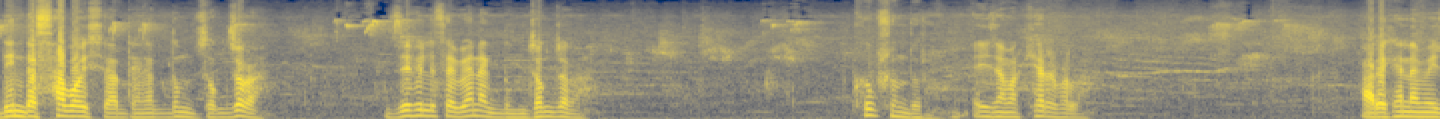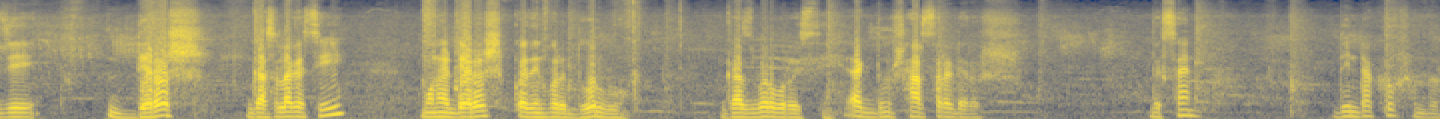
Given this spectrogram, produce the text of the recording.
দিনটা সাব হয়েছে আর দেখেন, একদম জগজগা যে ফেলে চাইবেন, একদম জগজগা খুব সুন্দর। এই যে আমার খেয়ারের ফেলা। আর এখানে আমি যে ঢেঁড়স গাছ লাগাইছি, মনে হয় ঢেঁড়স কয়দিন পরে ধরবো। গাছ বড় বড় হয়েছে। একদম সার সারা ঢেঁড়স। দেখছেন? দিনটা খুব সুন্দর।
